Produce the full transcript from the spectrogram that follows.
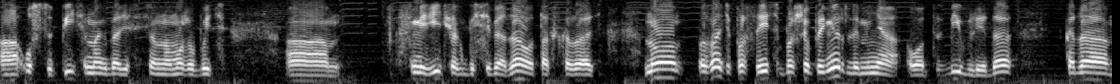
а, уступить иногда, действительно, может быть, а, смирить как бы себя, да, вот так сказать. Но, вы знаете, просто есть большой пример для меня вот в Библии, да, когда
